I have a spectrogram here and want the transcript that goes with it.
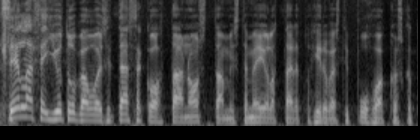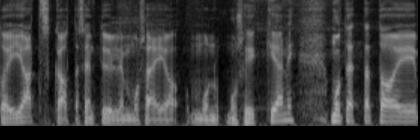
Sellaisen jutun mä voisin tässä kohtaa nostaa, mistä me ei olla taidettu hirveästi puhua, koska toi Jats kautta sen tyylin musa ei ole mun musiikkiani, mutta että toi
